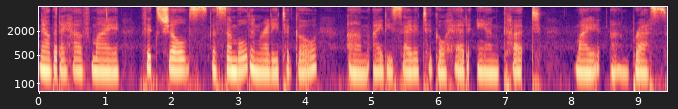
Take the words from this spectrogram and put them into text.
Now that I have my fixed shelves assembled and ready to go, um, I decided to go ahead and cut my um, brass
